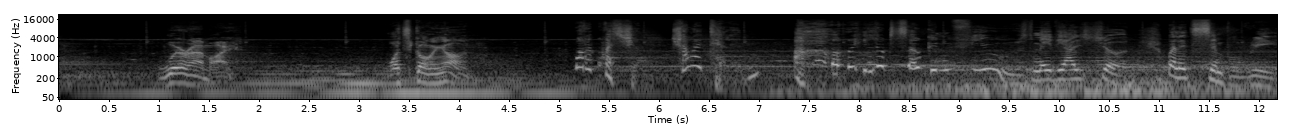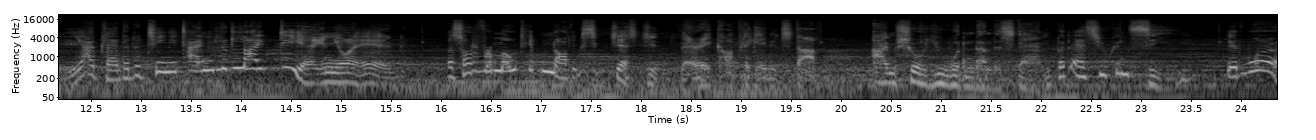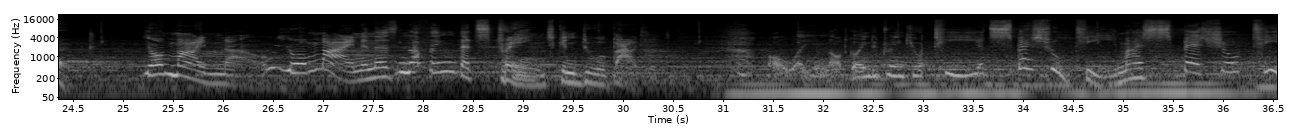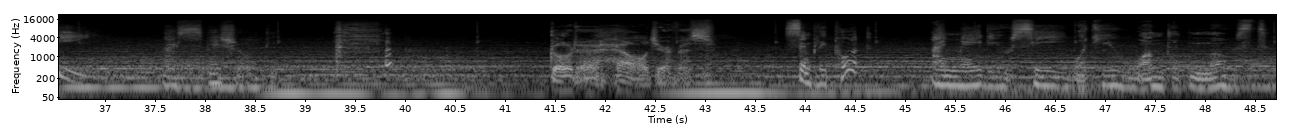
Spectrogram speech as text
Where am I? What's going on? What a question. Shall I tell him? Oh, he looks so confused. Maybe I should. Well, it's simple, really. I planted a teeny tiny little idea in your head. A sort of remote hypnotic suggestion. Very complicated stuff. I'm sure you wouldn't understand, but as you can see, it worked. You're mine now. You're mine, and there's nothing that Strange can do about it. Oh, are you not going to drink your tea? It's special tea. My special tea. My specialty. Go to hell, Jervis. Simply put, I made you see what you wanted most.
